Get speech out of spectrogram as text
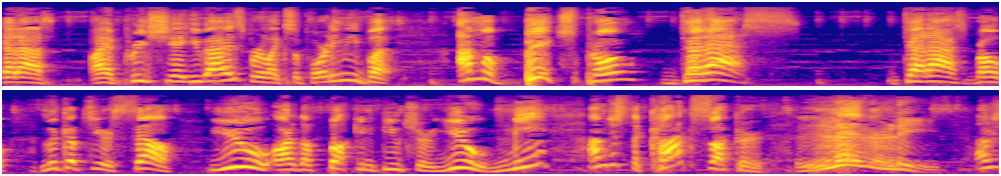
Dead ass. I appreciate you guys for like supporting me, but I'm a bitch, bro. Dead ass. Dead ass, bro. Look up to yourself. You are the fucking future. You. Me? I'm just a cocksucker. Literally. I'm just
